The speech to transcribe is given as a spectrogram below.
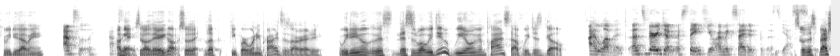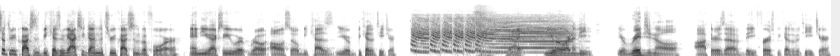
Can we do that, Lainie? Absolutely. absolutely. Okay, so there you go. So look, people are winning prizes already. We didn't even this. This is what we do. We don't even plan stuff. We just go. I love it. That's very generous. Thank you. I'm excited for this. Yes. So the special three questions because we've actually done the three questions before, and you actually were, wrote also because you're because of teacher, right? You were one of the the original authors of the first because of a teacher.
